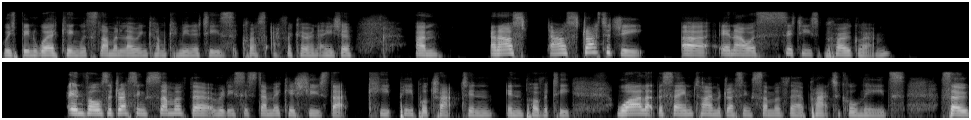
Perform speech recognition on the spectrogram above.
we've been working with slum and low income communities across africa and asia. Um, and our our strategy uh, in our cities program involves addressing some of the really systemic issues that keep people trapped in in poverty while at the same time addressing some of their practical needs. So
